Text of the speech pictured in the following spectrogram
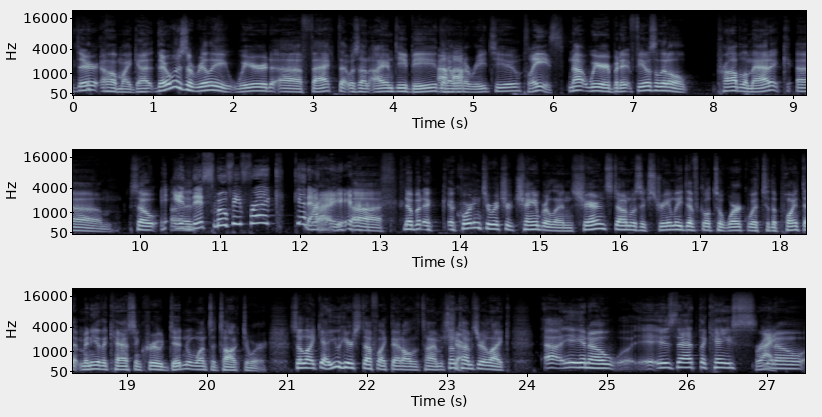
There. Oh my god, there was a really weird uh, fact that was on IMDb that I Uh-huh. want to read to you. Please. Not weird, but it feels a little problematic. Um, so uh, In this movie, Frank? Get out of here. Uh, no, but ac- according to Richard Chamberlain, Sharon Stone was extremely difficult to work with to the point that many of the cast and crew didn't want to talk to her. So, like, yeah, you hear stuff like that all the time. And Sure. sometimes you're like, uh, you know, is that the case? Right. You know,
